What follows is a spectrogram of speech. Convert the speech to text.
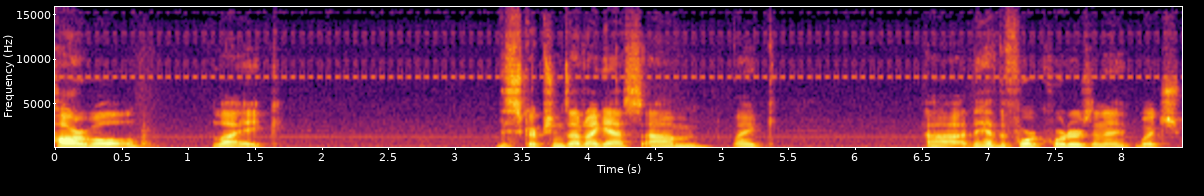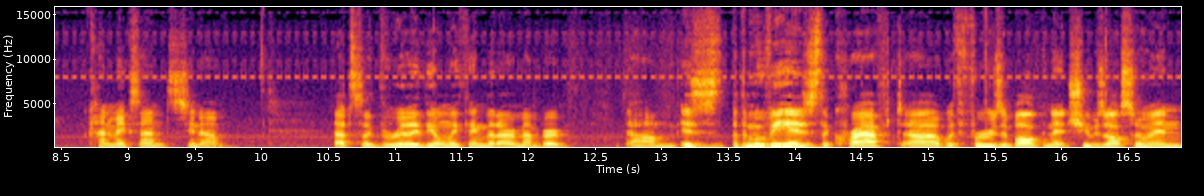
horrible, like, descriptions of it, I guess. Um, like, uh, they have the four quarters in it, which kind of makes sense, you know. That's, like, really the only thing that I remember. Um, is But the movie is The Craft, uh, with Fairuza Balk in it. She was also in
